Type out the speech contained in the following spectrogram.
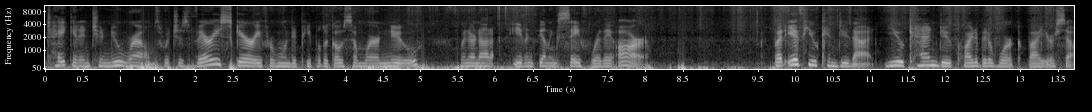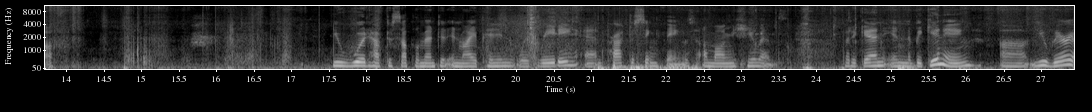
taken into new realms, which is very scary for wounded people to go somewhere new when they're not even feeling safe where they are. But if you can do that, you can do quite a bit of work by yourself. You would have to supplement it, in my opinion, with reading and practicing things among humans. But again, in the beginning, uh, you very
